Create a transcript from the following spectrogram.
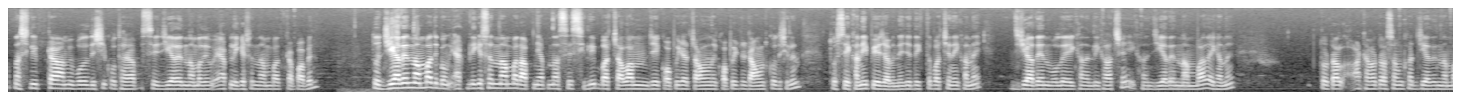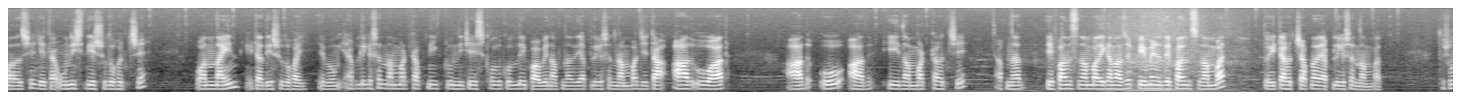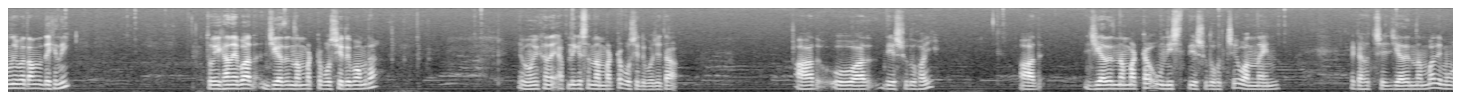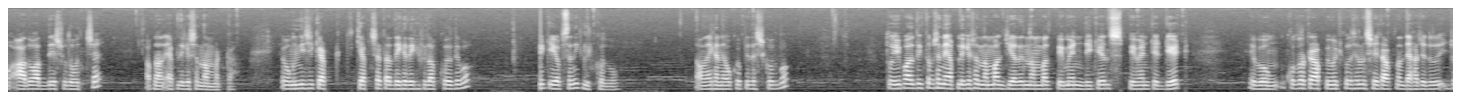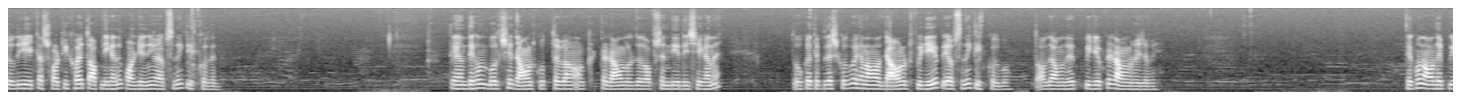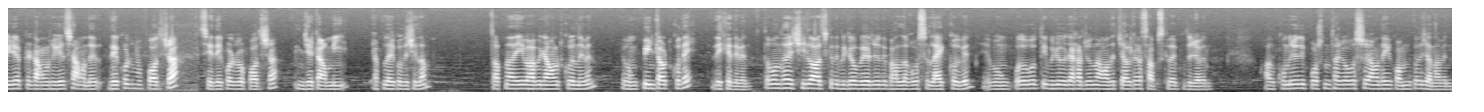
আপনার স্লিপটা আমি বলে দিচ্ছি কোথায় সেই জিআরএন নাম্বার অ্যাপ্লিকেশন নাম্বারটা পাবেন। তো জিআরএন নাম্বার এবং অ্যাপ্লিকেশন নাম্বার আপনি আপনার সেই স্লিপ বা চালান যে কপিটা চালানের কপিটা ডাউনলোড করেছিলেন, তো সেখানেই পেয়ে যাবেন। এই যে দেখতে পাচ্ছেন এখানে জিআরএন বলে এখানে লেখা আছে, এখানে জিআরএন নাম্বার, এখানে টোটাল আঠারোটা সংখ্যার জিআরএন নাম্বার আছে, যেটা উনিশ দিয়ে শুরু হচ্ছে, ওয়ান নাইন এটা দিয়ে শুরু হয়। এবং অ্যাপ্লিকেশান নাম্বারটা আপনি একটু নিচে স্ক্রল করলেই পাবেন আপনার এই অ্যাপ্লিকেশান নাম্বার, যেটা আর ও আর আর ও আর, এই নাম্বারটা হচ্ছে আপনার রেফারেন্স নাম্বার এখানে আছে পেমেন্ট রেফারেন্স নাম্বার। তো এটা হচ্ছে আপনার অ্যাপ্লিকেশন নাম্বার তো চলুন এবার আমরা দেখে নিই। তো এখানে এবার জিআরের নাম্বারটা বসিয়ে দেবো আমরা। এবং এখানে অ্যাপ্লিকেশন নাম্বারটা বসিয়ে দেবো, যেটা আর ও আর দিয়ে শুরু হয়। আর জিআরের নাম্বারটা উনিশ দিয়ে শুরু হচ্ছে ওয়ান নাইন এটা হচ্ছে জিআরের নাম্বার এবং আর ও আর দিয়ে শুরু হচ্ছে আপনার অ্যাপ্লিকেশন নাম্বারটা এবং নিচে ক্যাপ ক্যাপচারটা দেখে দেখে ফিল আপ করে দেবো। এই অপশানে ক্লিক করব। আমরা এখানে ওকে প্রেস করব। তো এই এবার দেখতে পাচ্ছেন অ্যাপ্লিকেশন নাম্বার জিআরের নাম্বার পেমেন্ট ডিটেলস পেমেন্টের ডেট এবং কত টাকা পেমেন্ট করেছিলেন সেটা আপনার দেখা যায় যদি- এটা সঠিক হয়, তো আপনি এখানে কন্টিনিউ অপশানে ক্লিক করবেন। তো এখানে দেখুন বলছে ডাউনলোড করতে হবে একটা ডাউনলোডের অপশান দিয়ে দিচ্ছে এখানে। তো ওকেতে প্রেস করব, এখানে আমরা ডাউনলোড পিডিএফ এই অপশানে ক্লিক করব। তাহলে আমাদের পিডিএফটা ডাউনলোড হয়ে যাবে। দেখুন আমাদের পিডিএফটা ডাউনলোড হয়ে গেছে, আমাদের রেকর্ড বা পর্চা সেই রেকর্ড বা পর্সা যেটা আমি অ্যাপ্লাই করেছিলাম। তো আপনারা এইভাবে ডাউনলোড করে নেবেন এবং প্রিন্ট আউট করে রেখে দেবেন। তো বন্ধুরা ছিল আজকের ভিডিও ভিডিও যদি ভালো লাগে, অবশ্যই লাইক করবেন এবং পরবর্তী ভিডিও দেখার জন্য আমাদের চ্যানেলটাকে সাবস্ক্রাইব করে যাবেন। আর কোনো যদি প্রশ্ন থাকে, অবশ্যই আমাদেরকে কমেন্ট করে জানাবেন।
